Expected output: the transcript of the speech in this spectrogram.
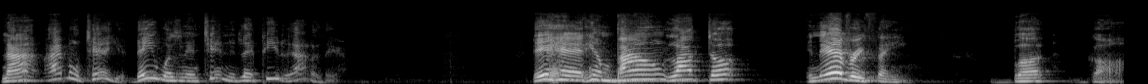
Now, I'm going to tell you, they wasn't intending to let Peter out of there. They had him bound, locked up, and everything. But God.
